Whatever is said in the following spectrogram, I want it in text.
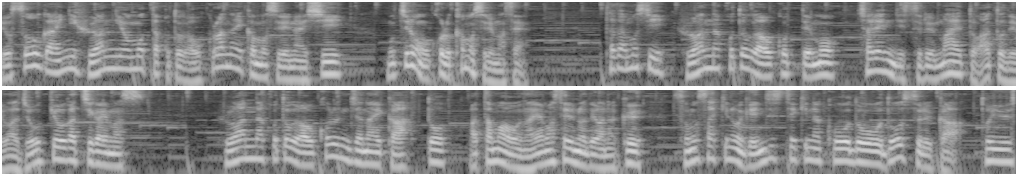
予想外に不安に思ったことが起こらないかもしれないしもちろん起こるかもしれません。ただもし不安なことが起こってもチャレンジする前と後では状況が違います。不安なことが起こるんじゃないかと頭を悩ませるのではなくその先の現実的な行動をどうするかという思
